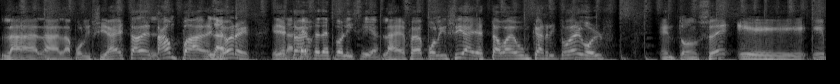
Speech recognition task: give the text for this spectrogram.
la, la, la policía esta de Tampa, La- señores. Ella la estaba- jefe de policía. la jefa de policía, ella estaba en un carrito de golf. Entonces, eh, eh,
